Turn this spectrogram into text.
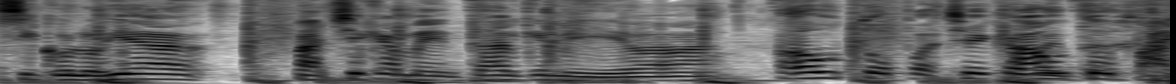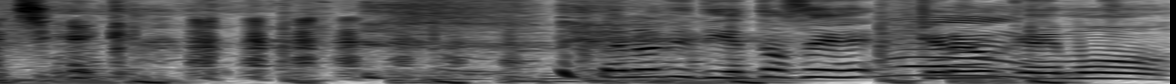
psicología pacheca mental que me llevaba Auto Pacheca. auto mental. pacheca. Bueno, Titi, entonces creo que hemos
